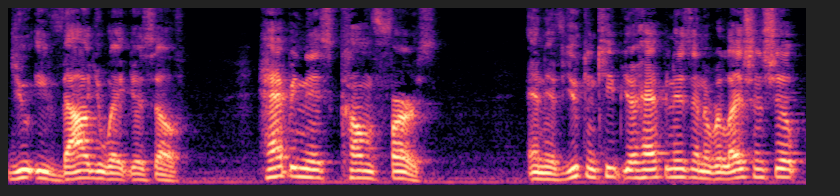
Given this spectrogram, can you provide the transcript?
you evaluate yourself. Happiness comes first. And if you can keep your happiness in a relationship,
